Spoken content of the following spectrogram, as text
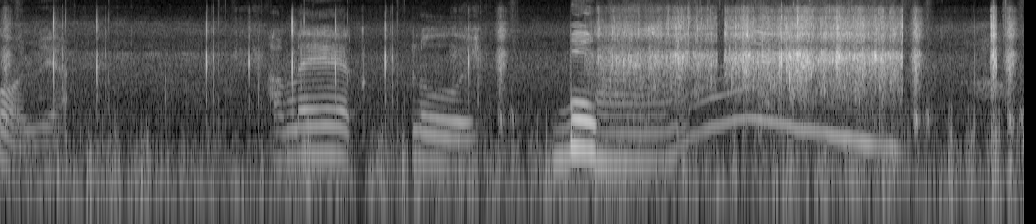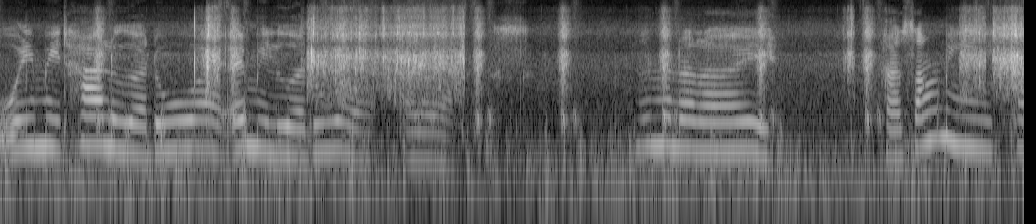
ก่อนเลยอะครั้งแรกเลยบุ๋มอุ้ยมี ท่าเรือด้วย เอ้ยมีเรือด้วย อะไรอะนี่มันอะไร หาซังมีหา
